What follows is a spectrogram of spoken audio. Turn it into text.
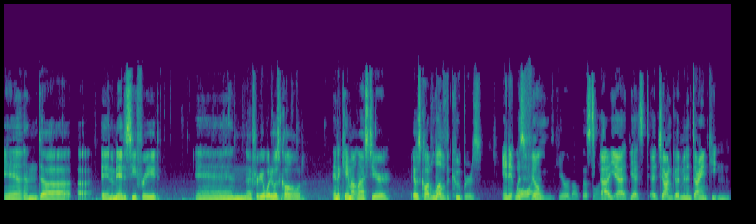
and uh, uh, and Amanda Seyfried, and I forget what it was called, and it came out last year. It was called Love the Coopers, and it was oh, I filmed. hear about this one. Uh, yeah, yeah. It's uh, John Goodman and Diane Keaton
